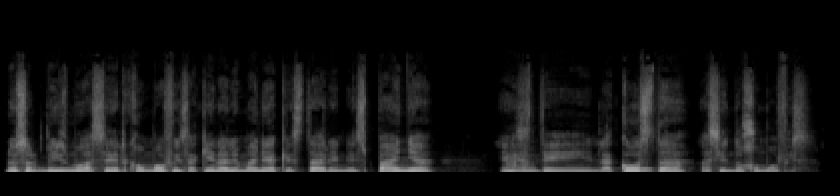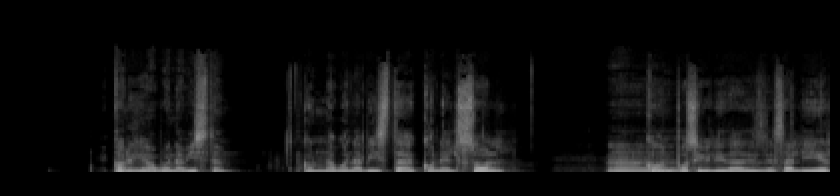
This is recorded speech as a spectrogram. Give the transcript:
No es lo mismo hacer home office aquí en Alemania que estar en España, este, en la costa, haciendo home office. Con una buena vista. Con una buena vista, con el sol, Ah, con posibilidades de salir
